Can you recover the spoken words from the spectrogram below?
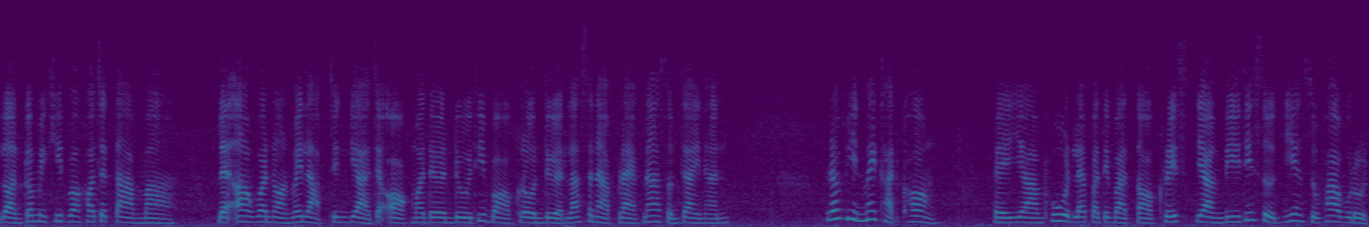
หล่อนก็ไม่คิดว่าเขาจะตามมา และอ้างว่านอนไม่หลับจึงอยากจะออกมาเดินดูที่บ่อโคลนเดือดลักษณะแปลกน่าสนใจนั้นระพินไม่ขัดข้อง พยายามพูดและปฏิบัติต่อคริสอย่างดีที่สุดเยี่ยงสุภาพบุรุษ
